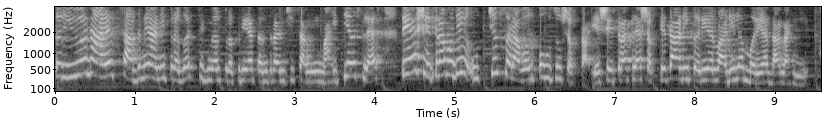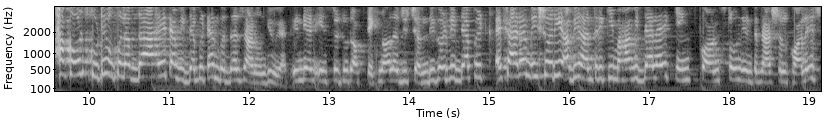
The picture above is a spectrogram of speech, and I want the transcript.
तर युएन आयक साधने आणि प्रगत सिग्नल प्रक्रिया तंत्रांची चांगली माहिती असल्यास ते या क्षेत्रामध्ये उच्च स्तरावर पोहोचू शकता. या क्षेत्रातल्या शक्यता आणि करिअर वाढीला मर्यादा नाही हा कोर्स कुठे उपलब्ध आहे? त्या विद्यापीठांबद्दल जाणून घेऊयात. Indian institute of technology Chandigarh विद्यापीठ एस आर एम ईश्वरी अभियांत्रिकी महाविद्यालय Kings Cornerstone international college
